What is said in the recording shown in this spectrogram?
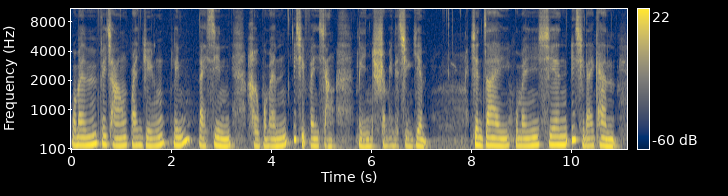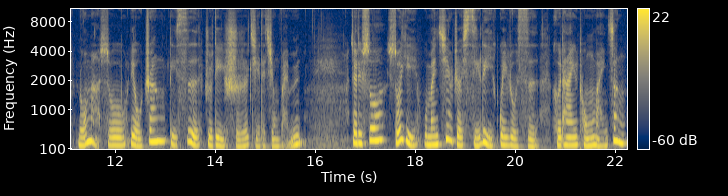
我们非常欢迎您来信和我们一起分享您生命的经验。现在，我们先一起来看《罗马书》六章第四至第十节的经文。这里说：“所以我们借着洗礼归入死，和他一同埋葬，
